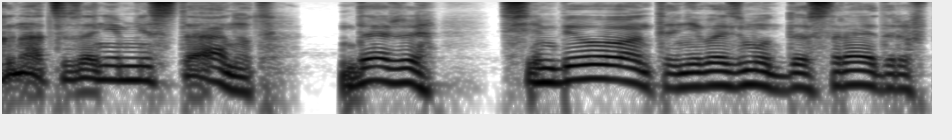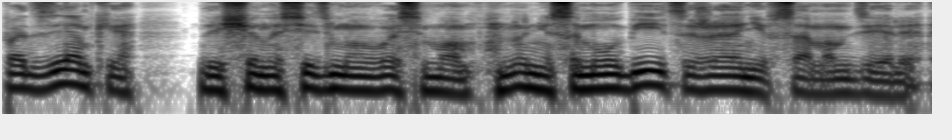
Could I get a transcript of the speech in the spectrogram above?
Гнаться за ним не станут. Даже симбионты не возьмут десрайдера в подземке, да еще на седьмом-восьмом. Ну, не самоубийцы же они в самом деле.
